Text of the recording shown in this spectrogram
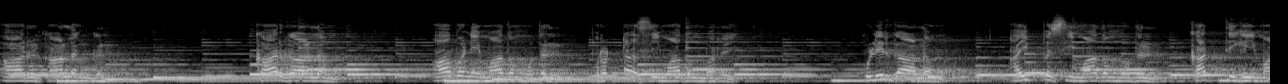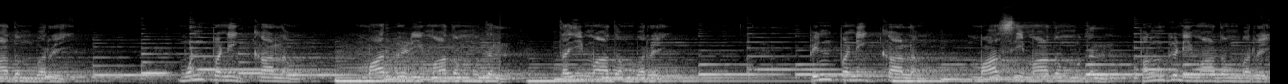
ஆறு காலங்கள். கார்காலம் ஆவணி மாதம் முதல் புரட்டாசி மாதம் வரை. குளிர்காலம் ஐப்பசி மாதம் முதல் கார்த்திகை மாதம் வரை. முன்பனிக்காலம் மார்கழி மாதம் முதல் தை மாதம் வரை. பின்பனிக்காலம் மாசி மாதம் முதல் பங்குனி மாதம் வரை.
